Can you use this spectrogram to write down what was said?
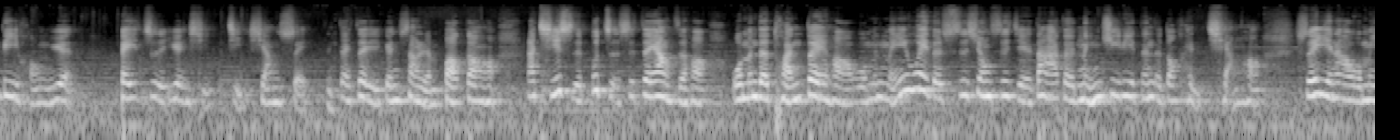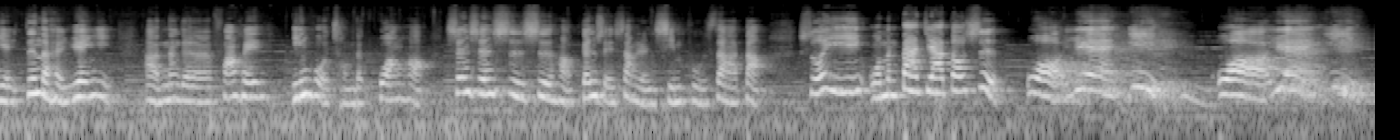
立宏愿。悲志愿行紧相随，在这里跟上人报告哈。那其实不只是这样子哈，我们的团队哈，我们每一位的师兄师姐，大家的凝聚力真的都很强哈。所以呢，我们也真的很愿意啊，那个发挥萤火虫的光哈，生生世世哈，跟随上人行菩萨道。所以我们大家都是我愿意，我愿意，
